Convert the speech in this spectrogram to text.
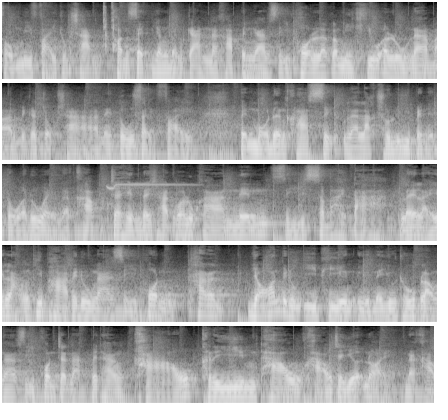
สมมีไฟทุกชั้นคอนเซ็ปต์ยังเหมือนกันนะครับเป็นงานสีพ่นแล้วก็มีคิวอลูหน้าบานเป็นกระจกชาในตู้ใส่ไฟ เป็นโมเดิร์นคลาสสิกและลักชัวรี่เป็นในตัวด้วยนะครับจะเห็นได้ชัดว่าลูกค้าเน้นสีสบายตา หลาย ๆ หลังที่พาไปดูงานสีพ่นถ้าย้อนไปดู EP อื่น ๆ ใน YouTube เรางานสีพ่นจะหนักไปทางขาว ครีมเทาขาวจะเยอะหน่อยนะครับ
